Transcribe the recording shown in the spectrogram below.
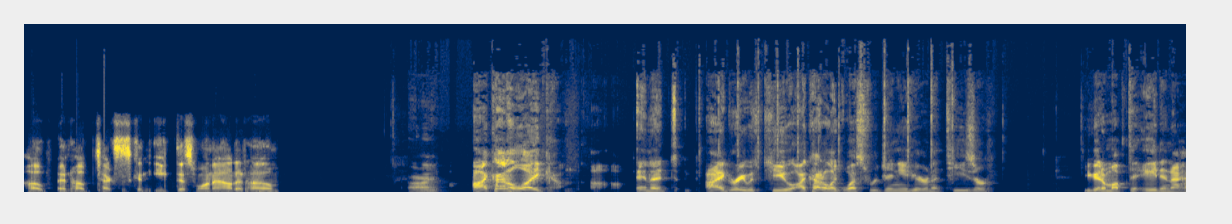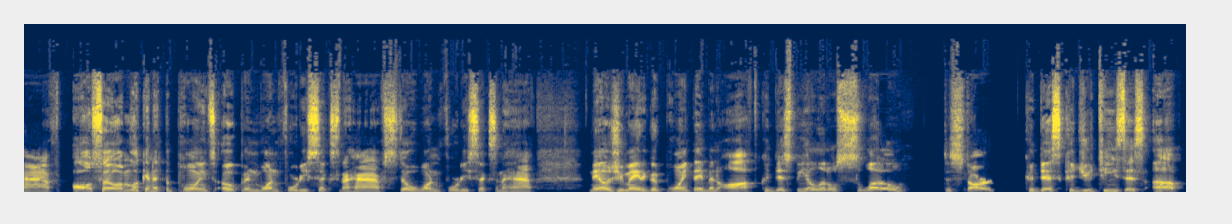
Hope and hope Texas can eke this one out at home. All right. I kind of like uh, in a. I agree with Q. I kind of like West Virginia here in a teaser. You get them up to eight and a half. Also, I'm looking at the points open 146 and a half, still 146 and a half. Nails, you made a good point. They've been off. Could this be a little slow to start? Could this, could you tease this up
